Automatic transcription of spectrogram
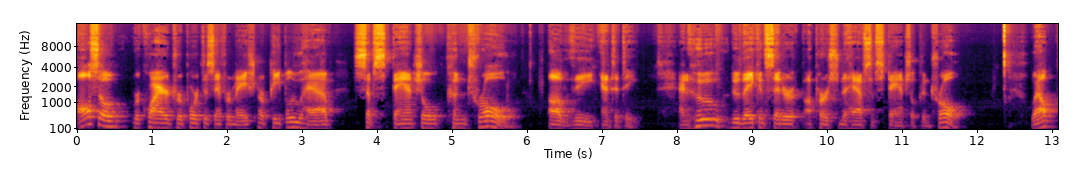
Also required to report this information are people who have substantial control of the entity. And who do they consider a person to have substantial control? Well,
